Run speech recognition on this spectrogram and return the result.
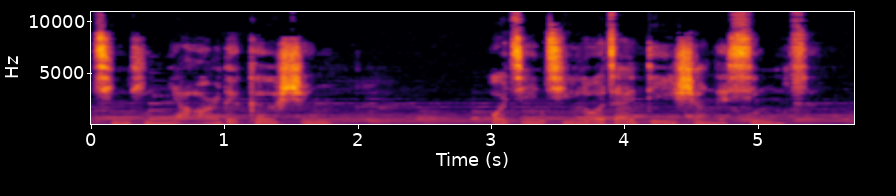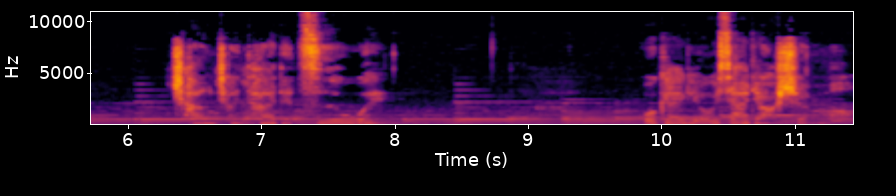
倾听鸟儿的歌声。我捡起落在地上的杏子。尝尝它的滋味。我该留下点什么？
